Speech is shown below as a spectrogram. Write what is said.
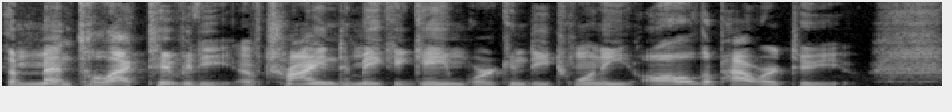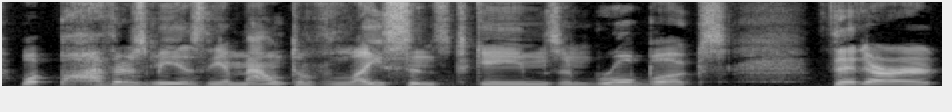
the mental activity of trying to make a game work in D20, all the power to you. What bothers me is the amount of licensed games and rule books that are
